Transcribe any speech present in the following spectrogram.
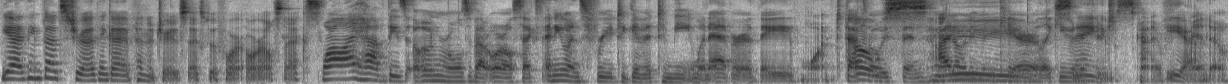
Yeah, I think that's true. I think I had penetrative sex before oral sex. While I have these own rules about oral sex, anyone's free to give it to me whenever they want. That's Oh, always been. I don't even care. Like even if you're just kind of Yeah. rando,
